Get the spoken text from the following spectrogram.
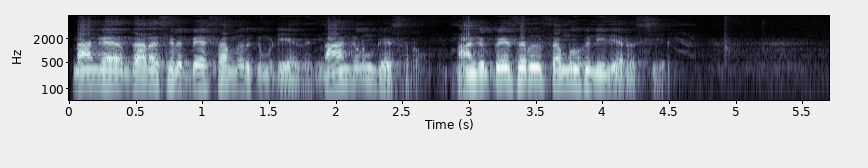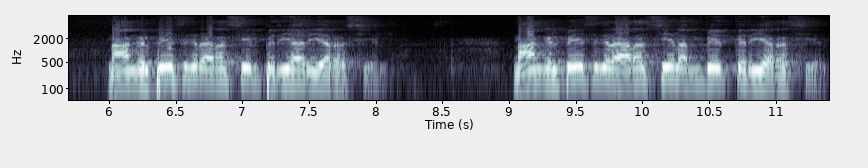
நாங்கள் அந்த அரசியலை பேசாமல் இருக்க முடியாது. நாங்களும் பேசுகிறோம் நாங்கள் பேசுகிறது சமூக நீதி அரசியல். நாங்கள் பேசுகிற அரசியல் பெரியாரிய அரசியல். நாங்கள் பேசுகிற அரசியல் அம்பேத்கரிய அரசியல்.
